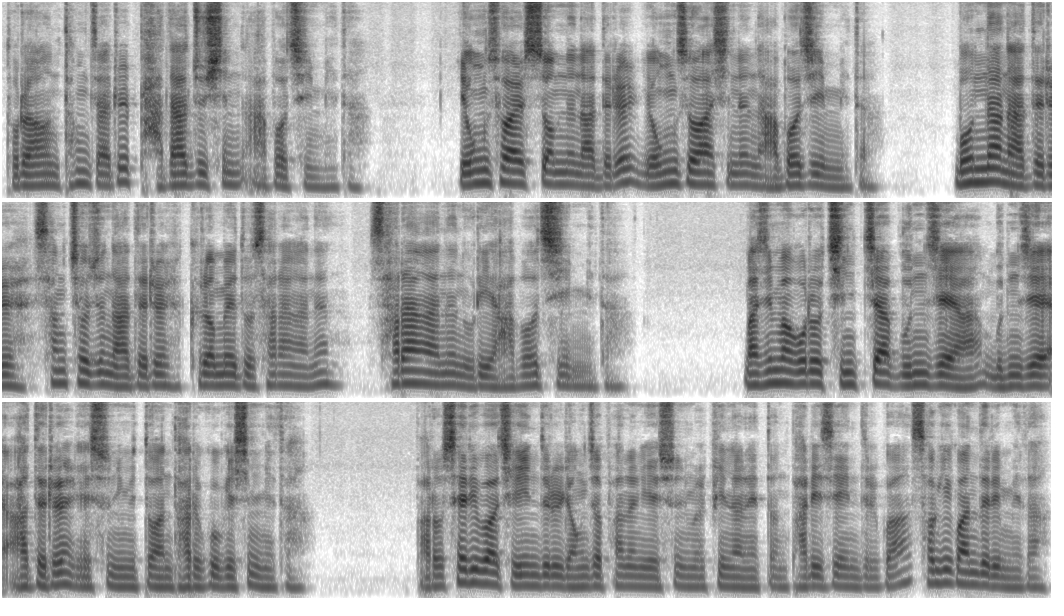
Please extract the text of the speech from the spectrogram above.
돌아온 탕자를 받아주신 아버지입니다. 용서할 수 없는 아들을 용서하시는 아버지입니다. 못난 아들을, 상처 준 아들을 그럼에도 사랑하는, 사랑하는 우리 아버지입니다. 마지막으로 진짜 문제야, 문제 아들을 예수님이 또한 다루고 계십니다. 바로 세리와 죄인들을 영접하는 예수님을 비난했던 바리새인들과 서기관들입니다.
